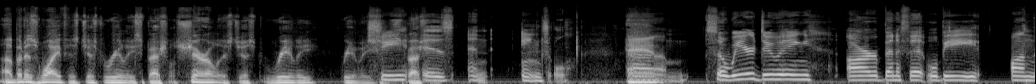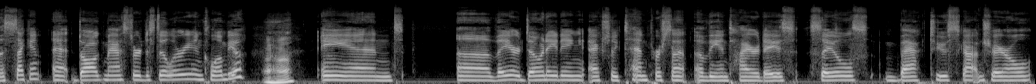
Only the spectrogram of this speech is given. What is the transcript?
Uh, but his wife is just really special. Cheryl is just really, really She special. is an angel. And- um, so we are doing our benefit will be on the second at Dogmaster Distillery in Columbia, Uh huh. and uh, they are donating actually ten percent of the entire day's sales back to Scott and Cheryl.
